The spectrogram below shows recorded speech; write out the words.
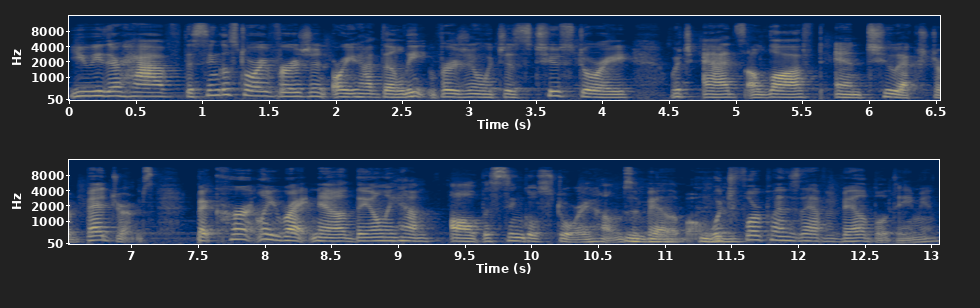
You either have the single story version or you have the elite version, which is two story, which adds a loft and two extra bedrooms. But currently, right now, they only have all the single story homes mm-hmm. available. Which mm-hmm. floor plans do they have available, Damien?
